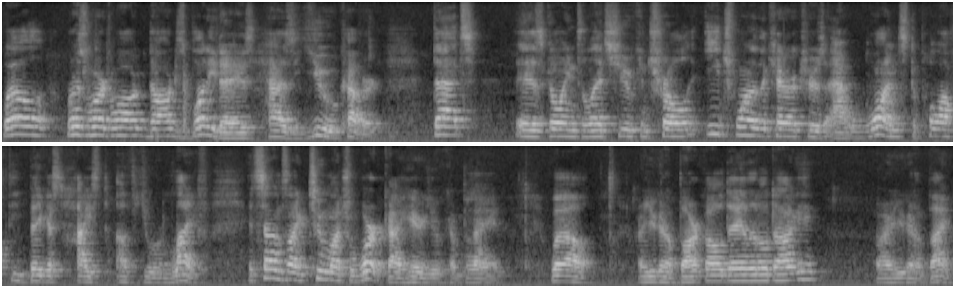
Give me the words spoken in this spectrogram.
Well, Reservoir Dogs Bloody Days has you covered. That is going to let you control each one of the characters at once to pull off the biggest heist of your life. It sounds like too much work, I hear you complain. Well, are you going to bark all day, little doggy? Or are you going to bite?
